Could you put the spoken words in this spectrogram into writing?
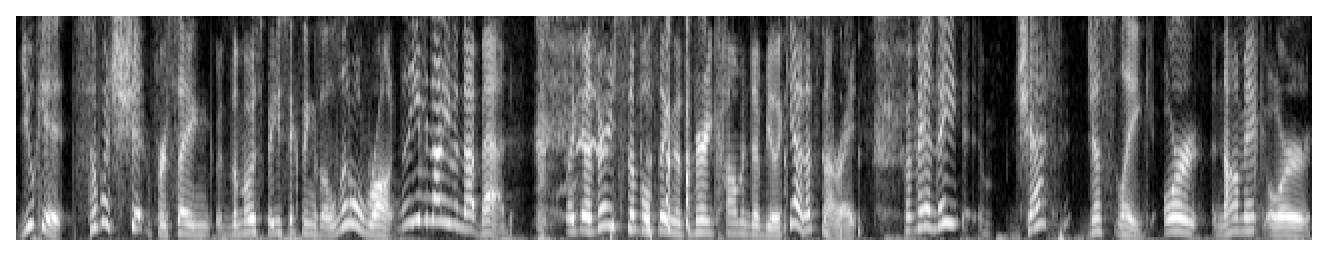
You get so much shit for saying the most basic things a little wrong. Even not even that bad. Like a very simple thing that's very common to be like, yeah, that's not right. But man, they Jeff just like or Namik or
